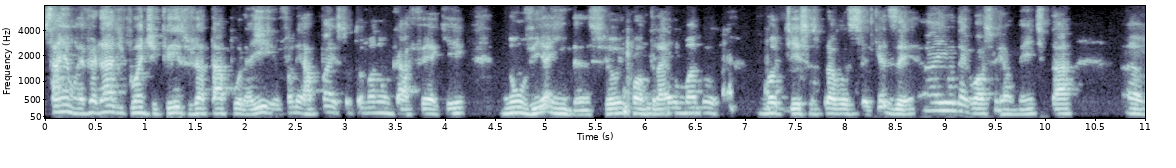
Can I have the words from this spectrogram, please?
Saiam, é verdade que o anticristo já está por aí? Eu falei: rapaz, estou tomando um café aqui, não vi ainda. Se eu encontrar, eu mando notícias para você. Quer dizer, aí o negócio realmente está uh,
